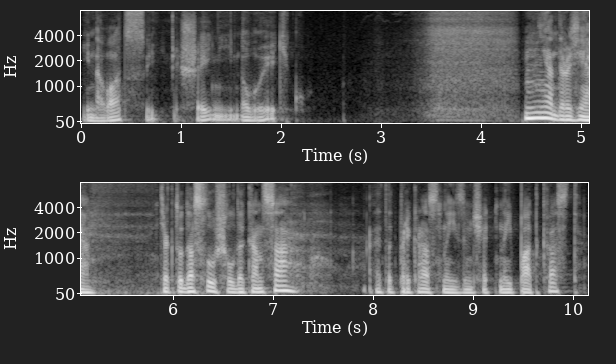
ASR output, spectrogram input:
инноваций, решений, новую этику. Нет, друзья, те, кто дослушал до конца этот прекрасный и замечательный подкаст –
